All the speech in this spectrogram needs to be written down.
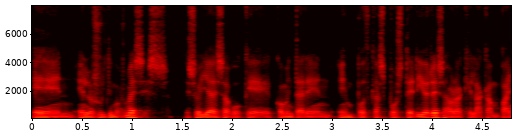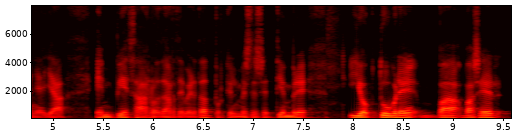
en, los últimos meses. Eso ya es algo que comentaré en, en podcasts posteriores, ahora que la campaña ya empieza a rodar de verdad, porque el mes de septiembre y octubre va, a ser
